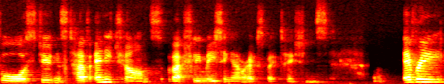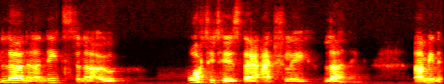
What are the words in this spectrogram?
for students to have any chance of actually meeting our expectations. Every learner needs to know what it is they're actually learning. I mean,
